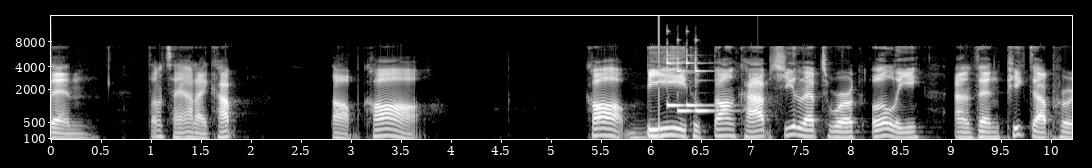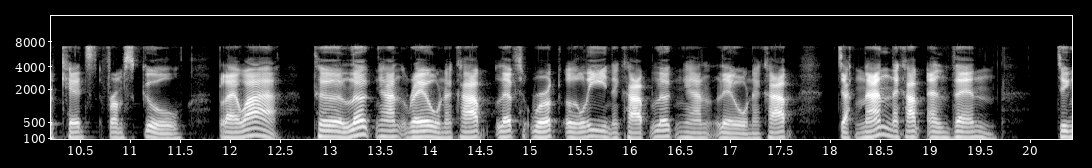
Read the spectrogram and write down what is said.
then ต้องใช้อะไรครับ ตอบข้อ ข้อ B ถูกต้องครับ she left work early and then picked up her kids from school แปลว่า เธอเลิกงานเร็วนะครับ left work early นะครับ เลิกงานเร็วนะครับ จากนั้นนะครับ and then จึง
